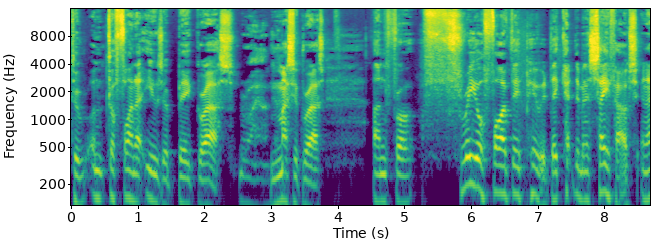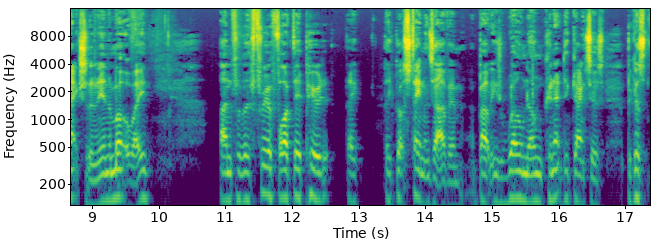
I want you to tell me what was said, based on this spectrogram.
to to find out he was a big grass Right. okay. massive grass. And for a three or five day period, they kept them in a safe house in Exeter in the motorway. And for the three or five day period, they they got statements out of him about these well known connected gangsters because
